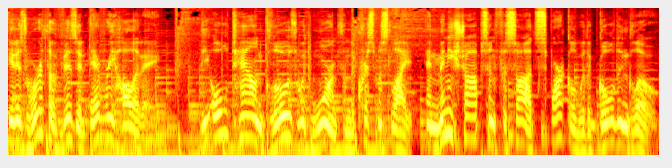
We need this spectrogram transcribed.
It is worth a visit every holiday. The old town glows with warmth in the Christmas light, and many shops and facades sparkle with a golden glow.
